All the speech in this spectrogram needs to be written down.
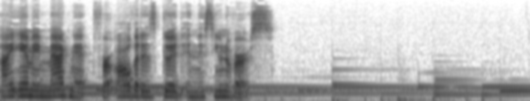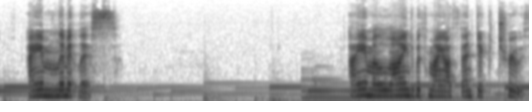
I am a magnet for all that is good in this universe. I am limitless. I am aligned with my authentic truth.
